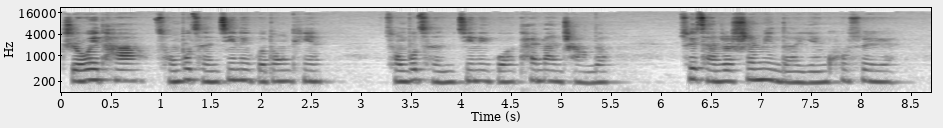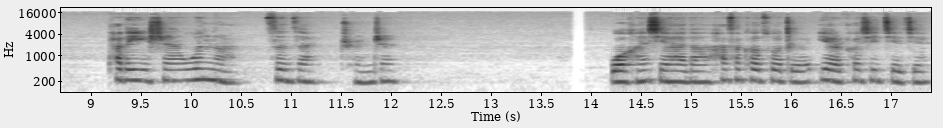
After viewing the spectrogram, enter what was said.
只为他从不曾经历过冬天，从不曾经历过太漫长的、摧残着生命的严酷岁月。他的一生温暖、自在、纯真。我很喜爱的哈萨克作者叶尔克西姐姐，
